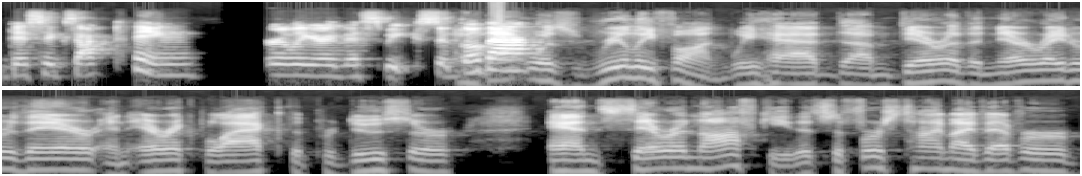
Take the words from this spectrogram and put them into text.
this exact thing earlier this week. So go back. It was really fun. We had um, Dara, the narrator, there, and Eric Black, the producer, and Sarah Noffke. That's the first time I've ever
